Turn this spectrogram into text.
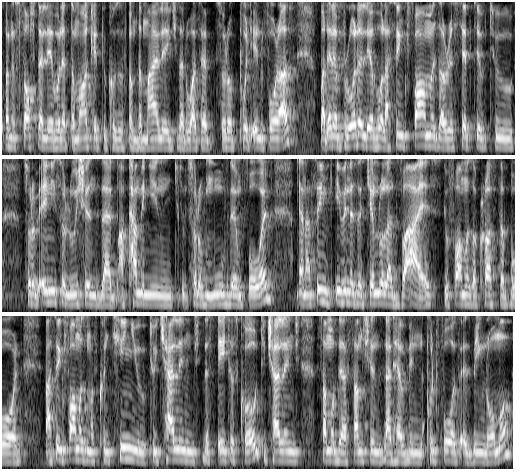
on a softer level at the market because of um, the mileage that WhatsApp sort of put in for us. But at a broader level, I think farmers are receptive to sort of any solutions that are coming in to sort of move them forward. And I think even as a general advice to farmers across the board, I think farmers must continue to challenge the status quo, to challenge some of the assumptions that have been put forth as being normal,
